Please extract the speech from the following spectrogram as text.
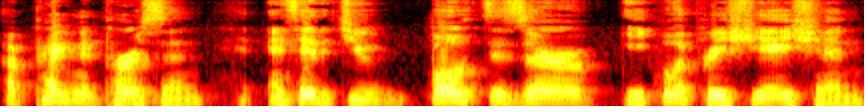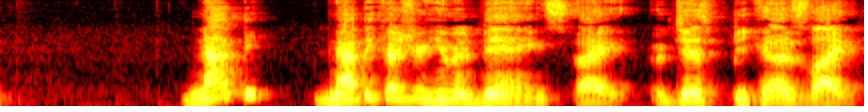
a pregnant person and say that you both deserve equal appreciation, not be not because you're human beings, like just because like,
